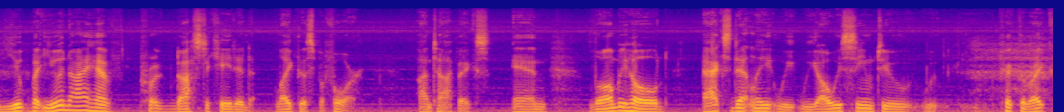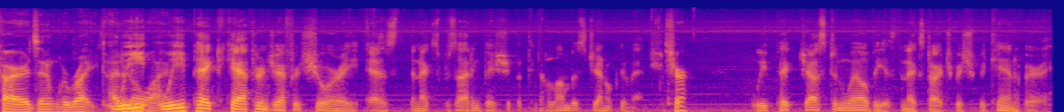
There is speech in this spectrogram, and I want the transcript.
you, but you and I have prognosticated like this before on topics, and lo and behold, accidentally, we, we always seem to pick the right cards, and we're right. I don't we, know why. We picked Katharine Jefferts Schori as the next presiding bishop at the Columbus General Convention. Sure. We picked Justin Welby as the next Archbishop of Canterbury.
